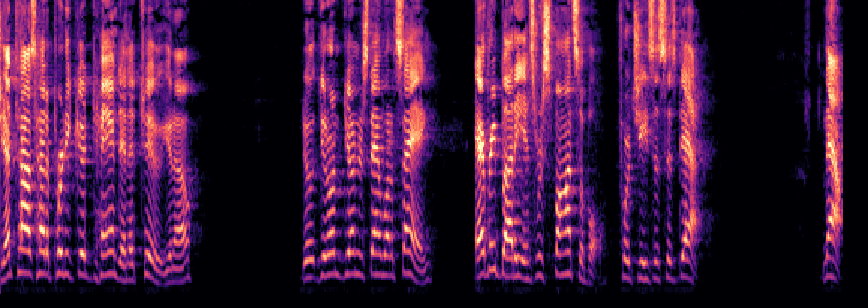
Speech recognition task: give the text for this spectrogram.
Gentiles had a pretty good hand in it too, you know? Do, do, you, do you understand what I'm saying? Everybody is responsible for Jesus' death. Now,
